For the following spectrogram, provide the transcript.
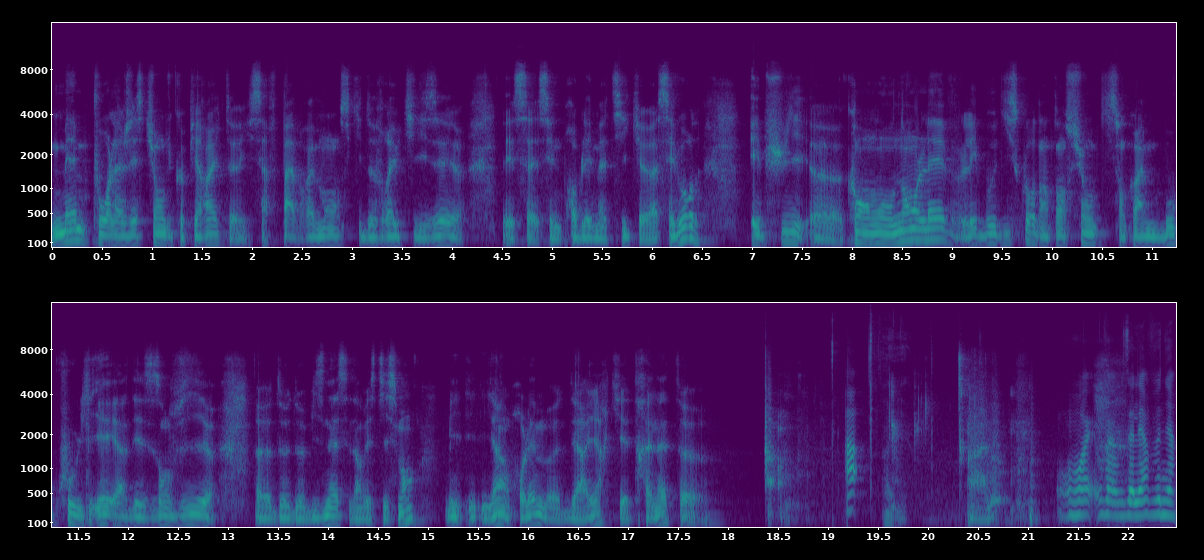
même pour la gestion du copyright, ils savent pas vraiment ce qu'ils devraient utiliser, et c'est, une problématique assez lourde. Et puis, euh, quand on enlève les beaux discours d'intention qui sont quand même beaucoup liés à des envies euh, de, business et d'investissement, il y a un problème derrière qui est très net. Euh. Ah. ah. Bah, vous allez revenir.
